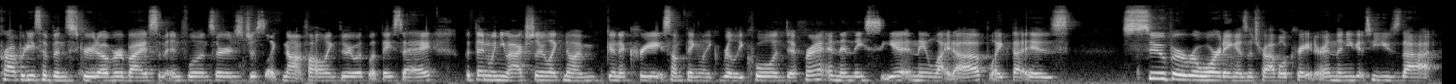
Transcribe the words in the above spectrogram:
properties have been screwed over by some influencers just like not following through with what they say. But then when you actually are like, no, I'm gonna create something like really cool and different, and then they see it and they light up, like that is super rewarding as a travel creator. And then you get to use that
